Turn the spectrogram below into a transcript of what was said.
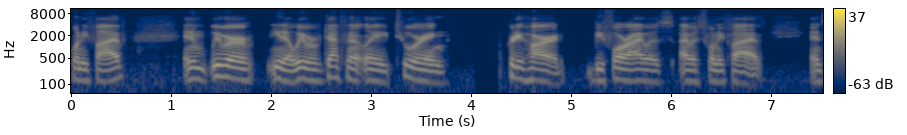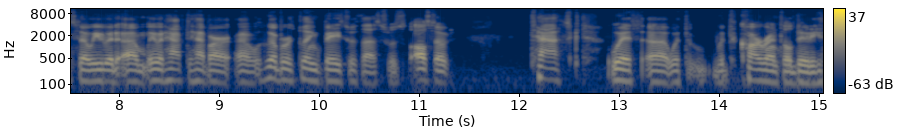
25, and we were you know we were definitely touring pretty hard before I was I was 25, and so we would um, we would have to have our uh, whoever was playing bass with us was also tasked with uh, with with the car rental duty.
